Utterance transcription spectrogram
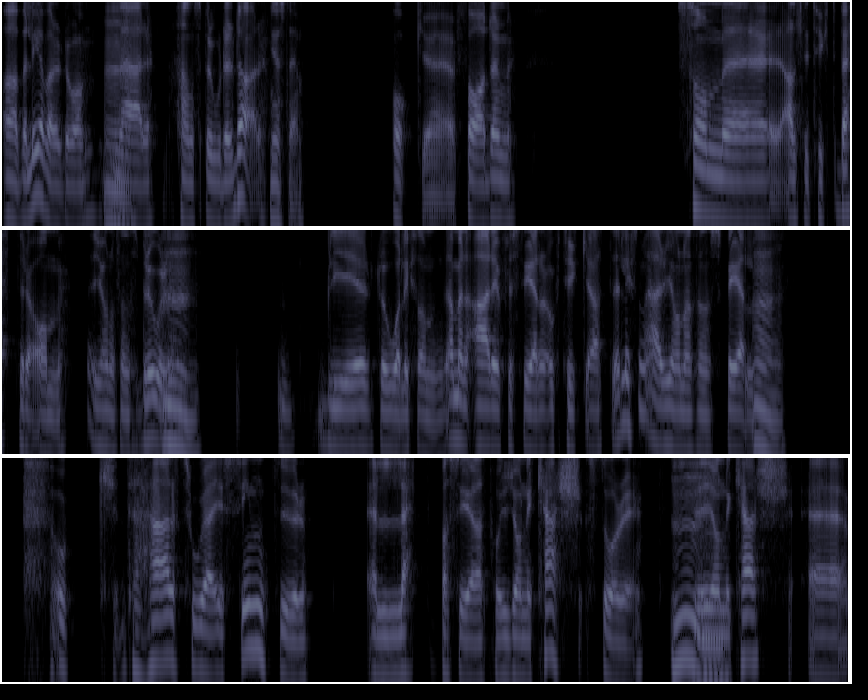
överlevare då Mm. när hans broder dör just det. och eh, fadern som eh, alltid tyckt bättre om Jonathans bror Mm, blir då liksom ja, men arg och frustrerad och tycker att det liksom är Jonathans fel. mm, Och det här tror jag i sin tur är lätt baserat på Johnny Cash story. mm. Johnny Cash eh,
